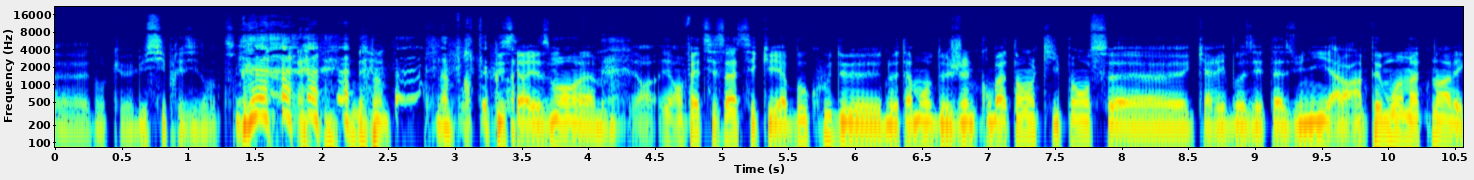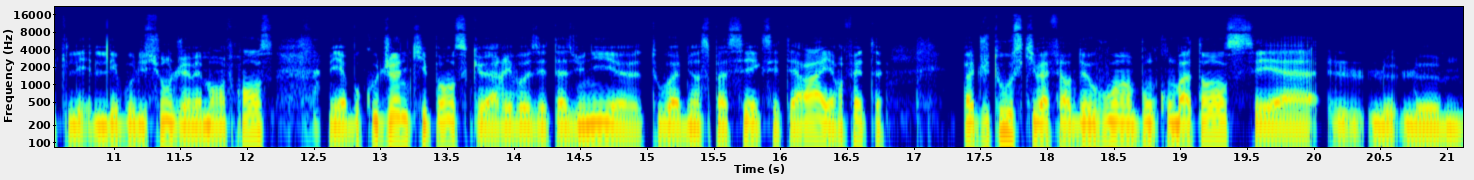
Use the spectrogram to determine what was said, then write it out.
Euh, donc, euh, Lucie présidente. N'importe Plus sérieusement, euh, en fait, c'est ça, c'est qu'il y a beaucoup de, notamment de jeunes combattants qui pensent euh, qu'arriver aux États-Unis, alors un peu moins maintenant avec l'é- l'évolution du MMA en France, mais il y a beaucoup de jeunes qui pensent qu'arriver aux États-Unis, euh, tout va bien se passer, etc. Et en fait, pas du tout. Ce qui va faire de vous un bon combattant, c'est euh, le- le-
